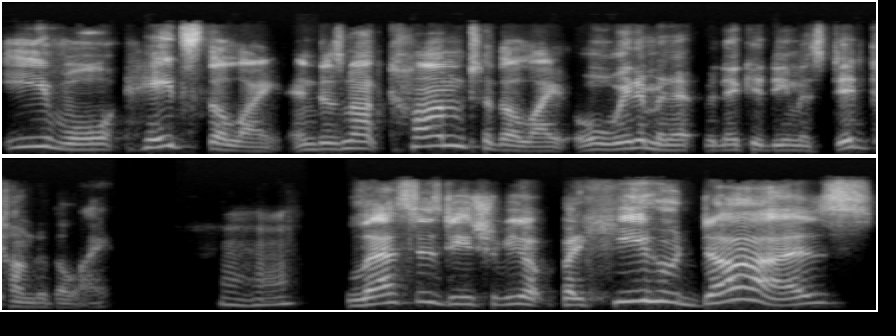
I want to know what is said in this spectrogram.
evil hates the light and does not come to the light. Oh, wait a minute, but Nicodemus did come to the light Mhm. lest his deeds should be known. But he who does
